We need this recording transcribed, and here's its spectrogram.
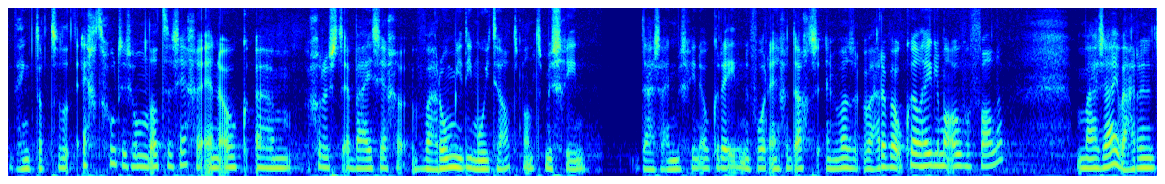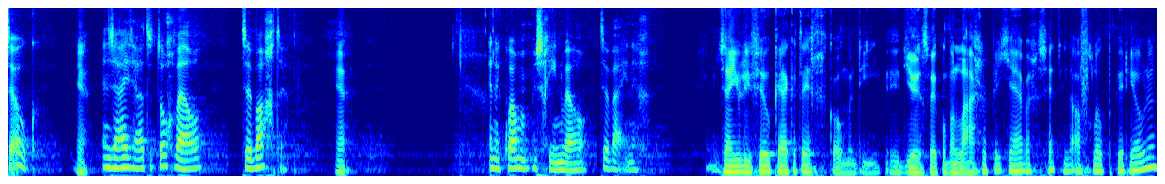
Ik denk dat het echt goed is om dat te zeggen. En ook ehm, gerust erbij zeggen waarom je die moeite had. Want misschien, daar zijn misschien ook redenen voor en gedachten. En was, waren we ook wel helemaal overvallen. Maar zij waren het ook. Ja. En zij zaten toch wel te wachten. Ja. En er kwam misschien wel te weinig. Zijn jullie veel kerken tegengekomen die het jeugdwerk op een lager pitje hebben gezet in de afgelopen periode?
